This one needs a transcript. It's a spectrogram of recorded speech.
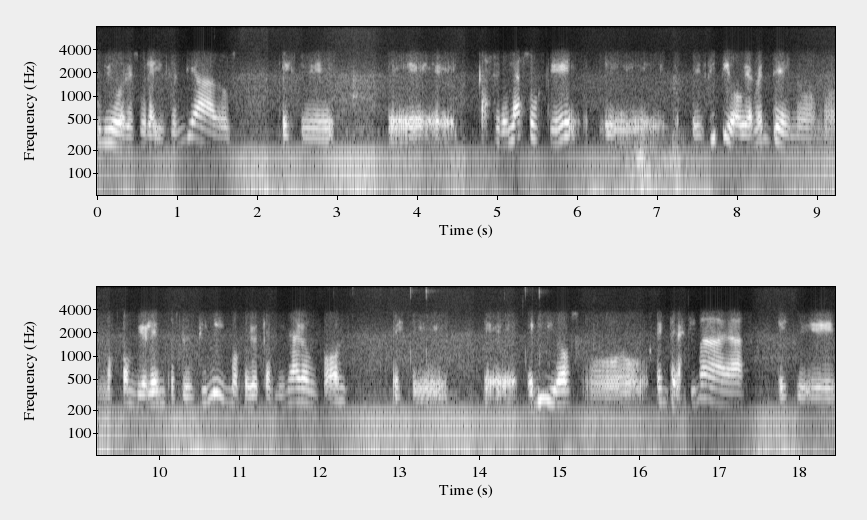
Unido de Venezuela incendiados, este eh, cacerolazos que eh, en principio obviamente no, no, no son violentos en sí mismos, pero terminaron con este eh, heridos o gente lastimada, este,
